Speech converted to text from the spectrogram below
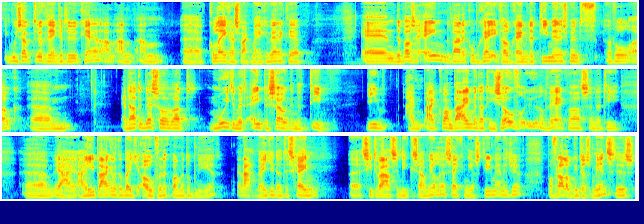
ik moest ook terugdenken natuurlijk hè, aan, aan, aan collega's waar ik mee gewerkt heb. En er was er één waar ik op een gegeven moment... Ik had op een gegeven moment een teammanagement rol ook. Um, en daar had ik best wel wat moeite met één persoon in het team. Die, hij, hij kwam bij me dat hij zoveel uur aan het werk was en dat hij, um, ja, hij, liep eigenlijk een beetje over. Daar kwam het op neer. En nou, weet je, dat is geen uh, situatie die ik zou willen, zeker niet als teammanager, maar vooral ook niet als mens. Dus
